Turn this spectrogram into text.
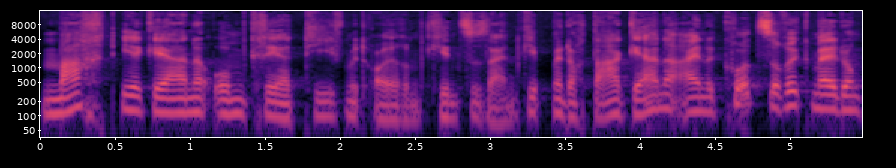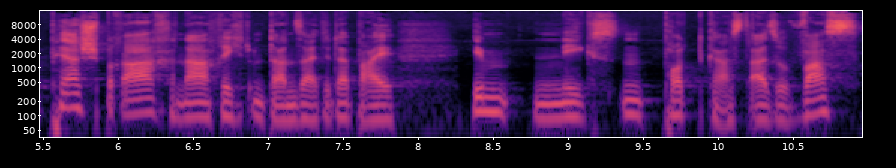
macht ihr gerne, um kreativ mit eurem Kind zu sein? Gebt mir doch da gerne eine kurze Rückmeldung per Sprachnachricht und dann seid ihr dabei im nächsten Podcast. Also was,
